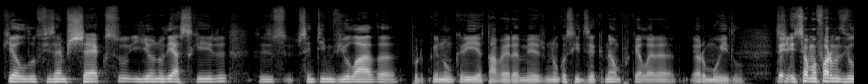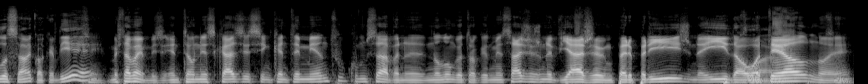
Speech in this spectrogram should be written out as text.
que ele fizemos sexo e eu no dia a seguir senti-me violada porque não queria, estava era mesmo, não consegui dizer que não porque ele era, era o meu ídolo. Sim. Isso é uma forma de violação, é qualquer dia é. Sim, mas está bem, mas então nesse caso esse encantamento começava na, na longa troca de mensagens, na viagem para Paris, na ida ao Claro, hotel, não é? Sim.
